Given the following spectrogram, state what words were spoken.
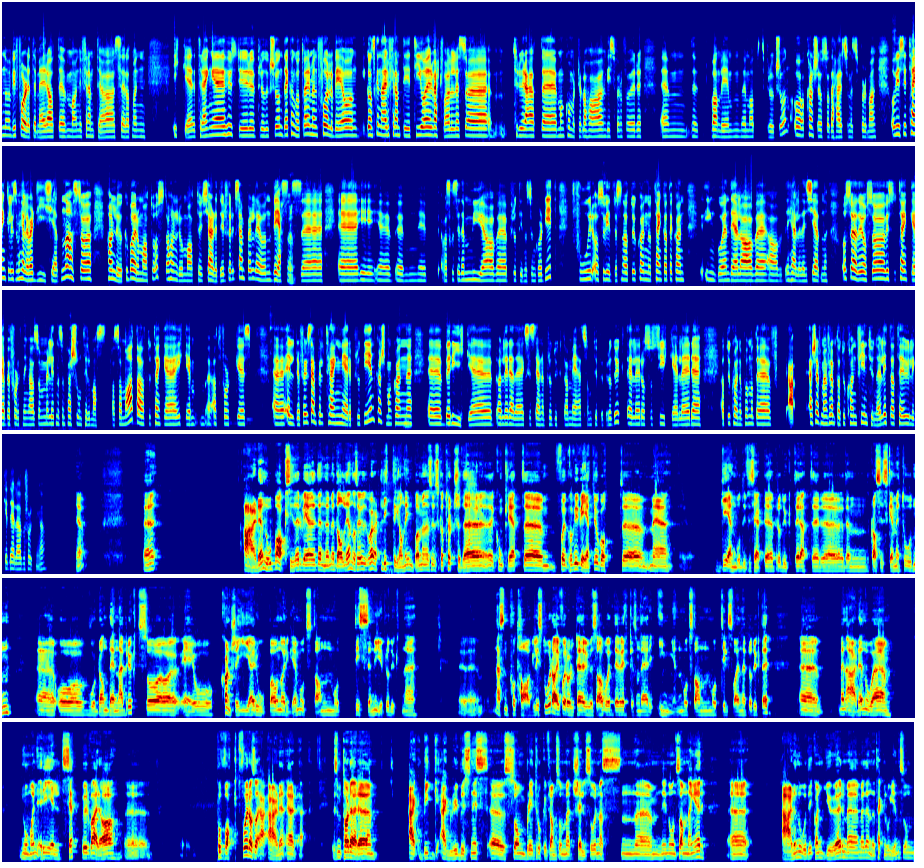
når vi får det til mer, at man i fremtida ser at man ikke trenger husdyrproduksjon. Det kan godt være, men foreløpig og ganske nær fremtid, ti år i hvert fall, så tror jeg at man kommer til å ha en viss form for vanlig matproduksjon, og kanskje også det her som et supplement. Og hvis vi tenker liksom hele verdikjeden, da, så handler det jo ikke bare om mat til oss, det handler jo om mat til kjæledyr f.eks. Det er jo en vesens ja. Eh, i, uh, hva skal jeg si, Det er mye av eh, proteinet som går dit. Fôr osv. Så videre, sånn at du kan tenke at det kan inngå en del av, eh, av hele den kjeden. Og så er det jo også, hvis du tenker befolkninga som litt sånn persontilpassa mat, da, at du tenker ikke at folk eh, eldre f.eks. trenger mer protein. Kanskje man kan eh, berike allerede eksisterende produkter med et sånn type produkt. Eller også syke, eller at du kan jo på en måte ja, Jeg ser for meg frem til at du kan fintune litt da, til ulike deler av befolkninga. Ja. Eh, er det noen baksider ved denne medaljen? Altså, jeg har vært litt inne på det, men jeg syns vi skal touche det konkret. Eh, for, vi vet jo godt eh, med genmodifiserte produkter etter den klassiske metoden, og hvordan den er brukt, så er jo kanskje i Europa og Norge motstand mot disse nye produktene nesten påtagelig stor da, i forhold til USA, hvor det virker som det er ingen motstand mot tilsvarende produkter. Eh, men er det noe, noe man reelt sett bør være eh, på vakt for? Altså, er det, er, hvis vi tar det eh, big agribusiness som blir trukket fram som et skjellsord nesten i noen sammenhenger. Er det noe de kan gjøre med, med denne teknologien som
